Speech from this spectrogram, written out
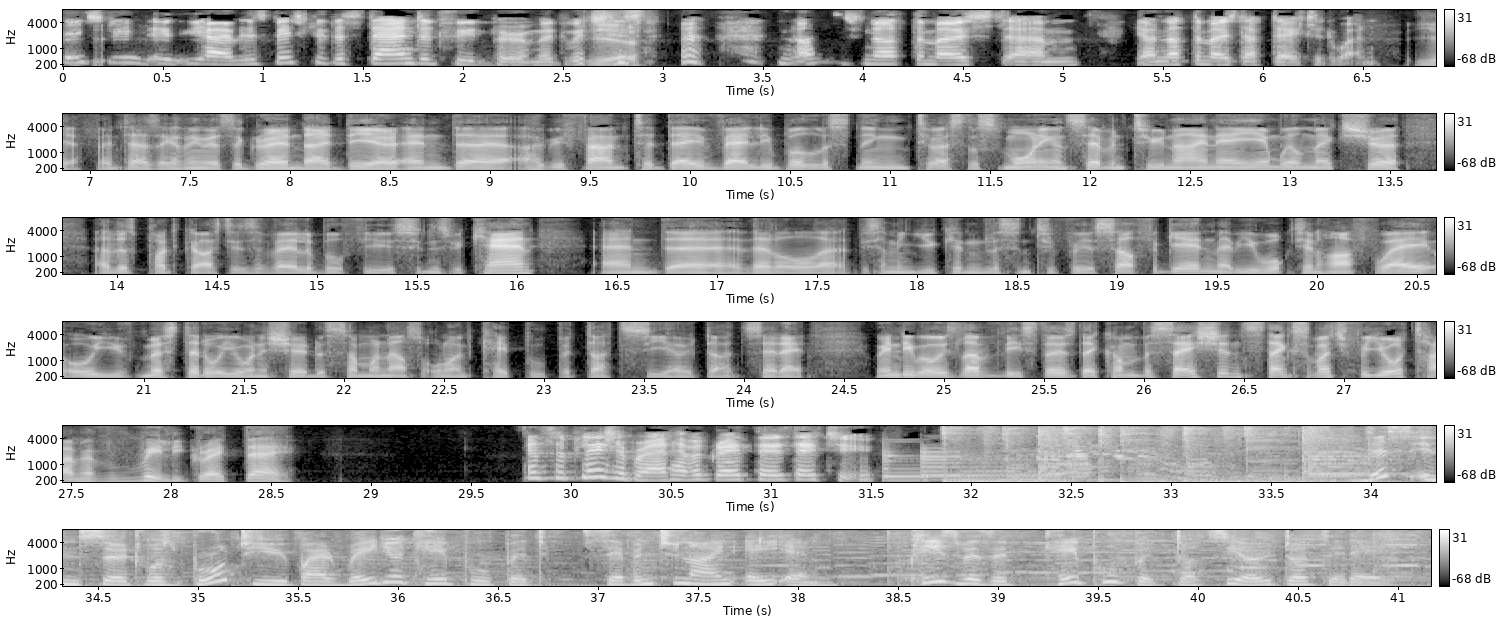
especially, yeah, especially the standard food pyramid, which yeah. is not not the most, um, yeah, not the most updated one. Yeah, fantastic. I think that's a grand idea, and uh, I hope you found today valuable listening to us this morning on seven to nine a.m. We'll make sure uh, this podcast is available for you as soon as we can, and uh, that'll uh, be something you can listen to for yourself again. Maybe you walked in halfway, or you've missed it, or you want to share it with someone else. All on capepulpit.co.za. Wendy, we always love these Thursday conversations. Thanks so much for your time. Have a really great day. It's a pleasure, Brad. Have a great Thursday too. This insert was brought to you by Radio K Pulpit, 7 to 9 a.m. Please visit kpulpit.co.za.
